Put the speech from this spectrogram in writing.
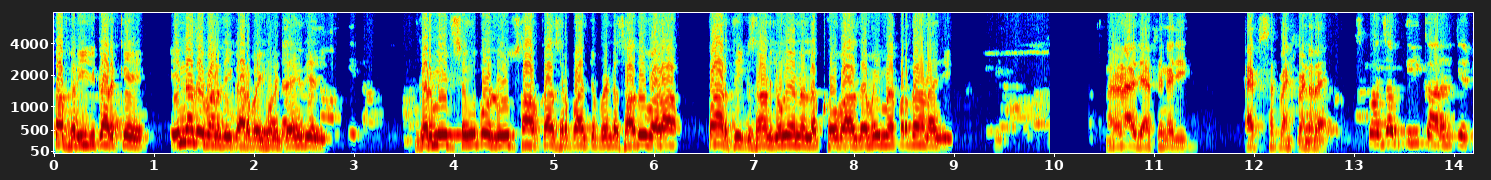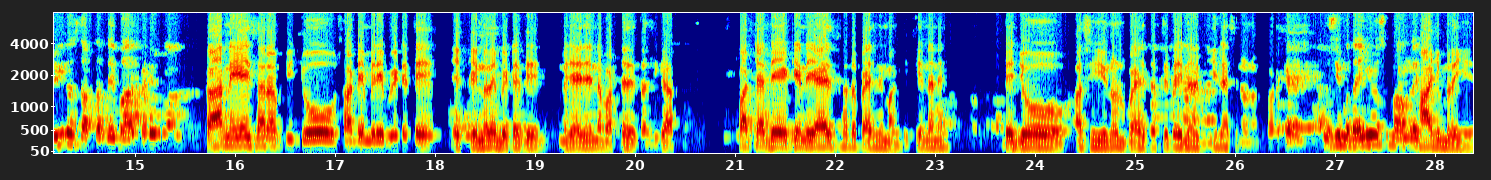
ਤਾਂ ਫਰੀਜ਼ ਕਰਕੇ ਇਹਨਾਂ ਦੇ ਬਣਦੀ ਕਾਰਵਾਈ ਹੋਣੀ ਚਾਹੀਦੀ ਹੈ ਜੀ। ਗਰਮੀਤ ਸਿੰਘ ਭੋਲੂ ਸਾਬਕਾ ਸਰਪੰਚ ਪਿੰਡ ਸਾਧੂਵਾਲਾ ਭਾਰਤੀ ਕਿਸਾਨ ਯੂਨੀਅਨ ਲੱਖੋਵਾਲ ਦੇ ਵੀ ਮੈਂ ਪ੍ਰਧਾਨ ਹਾਂ ਜੀ। ਮੇਰਾ ਨਾਮ ਸਿੰਘ ਹੈ ਜੀ ਐਕਸ ਸਰਪੰਚ ਪਿੰਡ ਰਾਏਪੁਰ। ਸਰਪੰਚ ਸਾਹਿਬ ਕੀ ਕਾਰਨ ਕੀ ਵਿਜੀਲੈਂਸ ਦਫ਼ਤਰ ਦੇ ਬਾਹਰ ਖੜੇ ਹੋ? ਕਾਰਨ ਇਹ ਹੈ ਸਰ ਵੀ ਜੋ ਸਾਡੇ ਮੇਰੇ ਬੇਟੇ ਤੇ ਇੱਕ ਇਹਨਾਂ ਦੇ ਬੇਟੇ ਤੇ ਨਜਾਇਜ਼ ਇਹਨਾਂ ਪਰਚਾ ਦਿੱਤਾ ਸੀਗਾ। ਪਰਚਾ ਦੇ ਕੇ ਨਜਾਇਜ਼ ਸਾਡੇ ਪੈਸੇ ਦੀ ਮੰਗ ਕੀਤੀ ਇਹਨਾਂ ਨੇ। ਤੇ ਜੋ ਅਸੀਂ ਉਹਨਾਂ ਨੂੰ ਪੈਸੇ ਦਿੱਤੇ ਤੇ ਇਹਨਾਂ ਨੇ ਵਿਜੀਲੈਂਸ ਨੇ ਉਹਨਾਂ ਨੂੰ ਫੜ ਕੇ ਲਿਆ। ਤੁਸੀਂ ਮਦਾਈ ਉਸ ਮਾਮਲੇ 'ਚ? ਹਾਂ ਜੀ ਮਦਈਏ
